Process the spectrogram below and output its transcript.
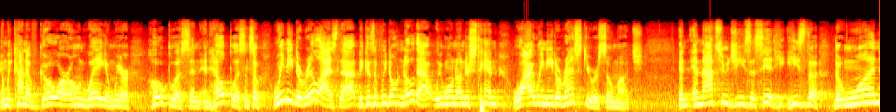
and we kind of go our own way and we are hopeless and, and helpless. And so we need to realize that because if we don't know that, we won't understand why we need a rescuer so much. And, and that's who Jesus is. He, he's the, the one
